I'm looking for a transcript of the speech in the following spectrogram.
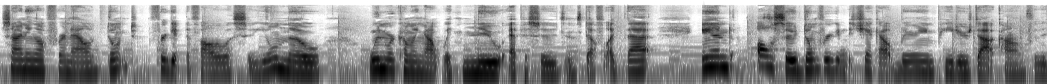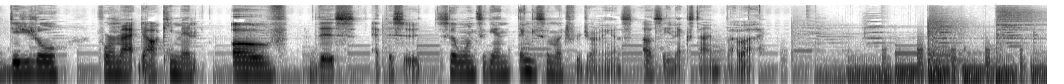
Signing off for now. Don't forget to follow us so you'll know when we're coming out with new episodes and stuff like that. And also, don't forget to check out barryandpeters.com for the digital format document of this episode. So, once again, thank you so much for joining us. I'll see you next time. Bye bye.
